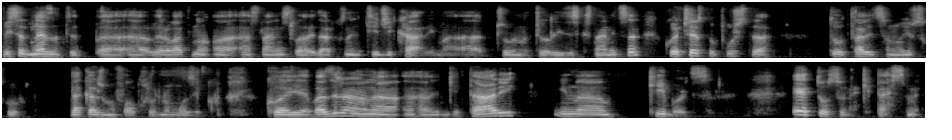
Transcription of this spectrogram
Vi sad ne znate, a, a, verovatno a Stanislav i Darko znaju TG Car ima a, čuvena televizijska stanica koja često pušta tu tradicionalnu irsku, da kažemo, folklornu muziku, koja je bazirana na a, gitari i na keyboards. E, to su neke pesme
